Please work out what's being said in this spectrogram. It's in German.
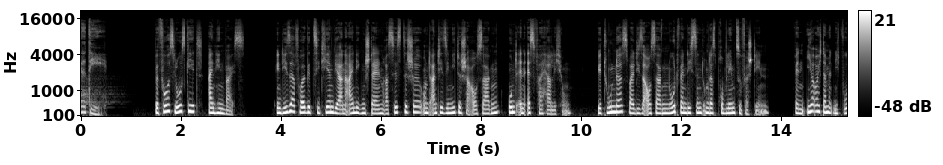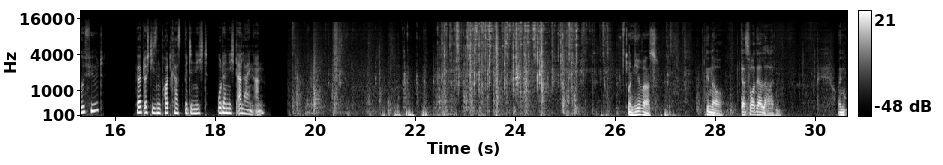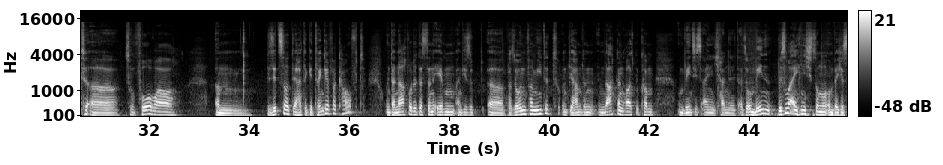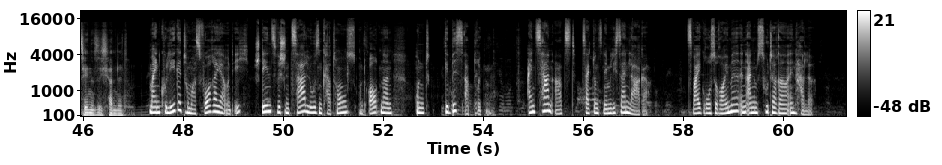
ARD. Bevor es losgeht, ein Hinweis. In dieser Folge zitieren wir an einigen Stellen rassistische und antisemitische Aussagen und NS-Verherrlichung. Wir tun das, weil diese Aussagen notwendig sind, um das Problem zu verstehen. Wenn ihr euch damit nicht wohlfühlt, hört euch diesen Podcast bitte nicht oder nicht allein an. Und hier war's. Genau, das war der Laden. Und äh, zuvor war ähm, Besitzer, der hatte Getränke verkauft und danach wurde das dann eben an diese äh, Personen vermietet und wir haben dann im Nachgang rausbekommen, um wen es sich eigentlich handelt. Also um wen wissen wir eigentlich nicht, sondern um welche Szene es sich handelt. Mein Kollege Thomas Vorreier und ich stehen zwischen zahllosen Kartons und Ordnern und Gebissabdrücken. Ein Zahnarzt zeigt uns nämlich sein Lager. Zwei große Räume in einem Souterrain in Halle.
